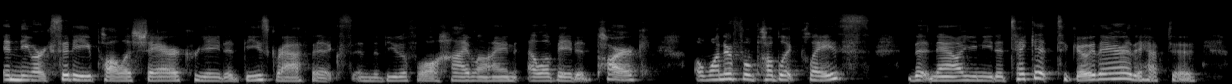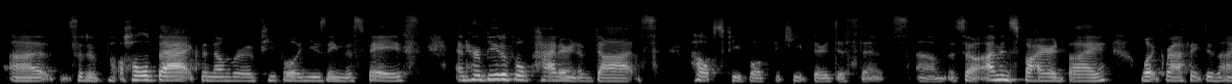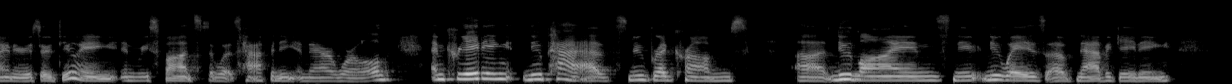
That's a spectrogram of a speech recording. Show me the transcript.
In New York City, Paula Scher created these graphics in the beautiful Highline elevated park a wonderful public place that now you need a ticket to go there. They have to uh, sort of hold back the number of people using the space. And her beautiful pattern of dots helps people to keep their distance. Um, so I'm inspired by what graphic designers are doing in response to what's happening in our world and creating new paths, new breadcrumbs, uh, new lines, new, new ways of navigating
